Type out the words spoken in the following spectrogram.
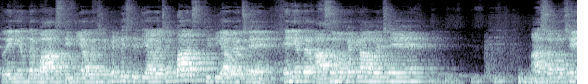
તો એની અંદર 12 સ્થિતિ આવે છે. કેટલી સ્થિતિ આવે છે? 12 સ્થિતિ આવે છે. એની અંદર આસનો કેટલા આવે છે? આસનો છે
